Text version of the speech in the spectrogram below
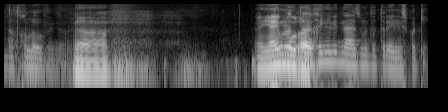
Dat geloof ik. wel. Ja. En jij, Moerad, Moerad? eh, ging je niet naar huis met een trainingspakket?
